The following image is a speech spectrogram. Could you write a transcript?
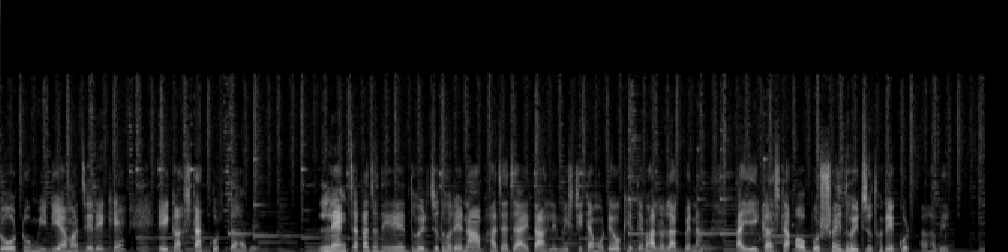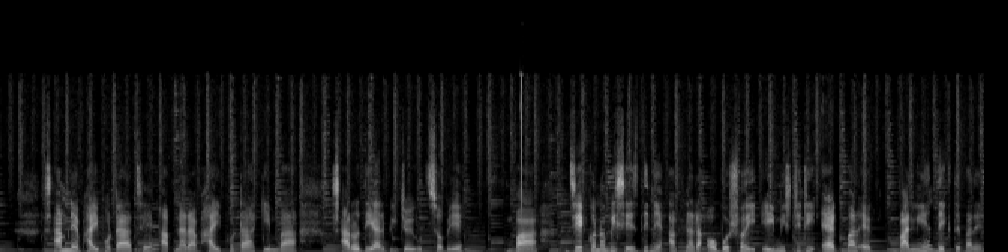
লো টু মিডিয়াম আঁচে রেখে এই কাজটা করতে হবে। ল্যাংচাটা যদি ধৈর্য ধরে না ভাজা যায়, তাহলে মিষ্টিটা মোটেও খেতে ভালো লাগবে না। তাই এই কাজটা অবশ্যই ধৈর্য ধরে করতে হবে। সামনে ভাইফোঁটা আছে। আপনারা ভাইফোঁটা কিংবা শারদীয়ার বিজয় উৎসবে বা যে কোনো বিশেষ দিনে আপনারা অবশ্যই এই মিষ্টিটি একবার এক বানিয়ে দেখতে পারেন।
